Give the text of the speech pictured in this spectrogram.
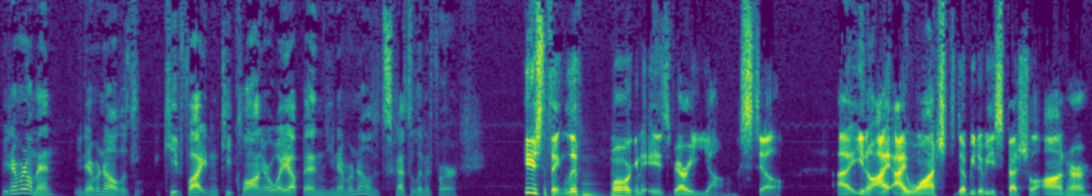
You never know, man. You never know. Let's keep fighting, keep clawing our way up, and you never know. The sky's the limit for her. Here's the thing: Liv Morgan is very young still. Uh, you know, I, I watched WWE special on her.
